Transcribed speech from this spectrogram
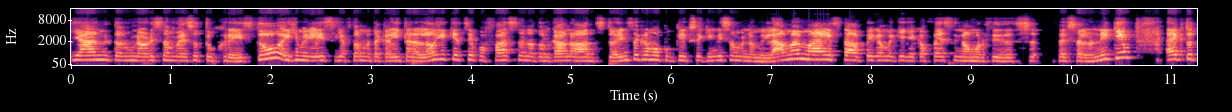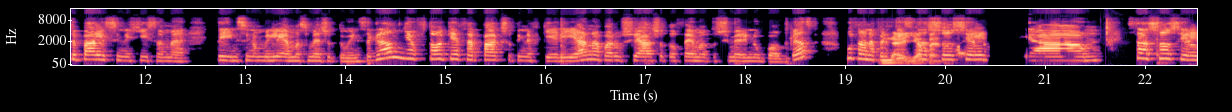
Γιάννη τον γνώρισα μέσω του Χρήστου. Είχε μιλήσει για αυτόν με τα καλύτερα λόγια και έτσι αποφάσισα να τον κάνω ad στο Instagram όπου και ξεκινήσαμε να μιλάμε. Μάλιστα πήγαμε και για καφέ στην όμορφη Θεσ- Θεσσαλονίκη. Έκτοτε πάλι συνεχίσαμε την συνομιλία μας μέσω του Instagram. Γι' αυτό και θα αρπάξω την ευκαιρία να παρουσιάσω το θέμα του σημερινού podcast που θα αναφερθεί Ναι, για στα πες. social media. Στα social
